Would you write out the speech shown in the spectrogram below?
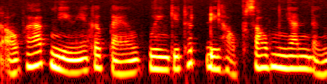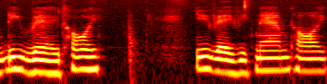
ở pháp nhiều nha các bạn. Quyên chỉ thích đi học xong nhanh đặng đi về thôi. Đi về việt nam thôi.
